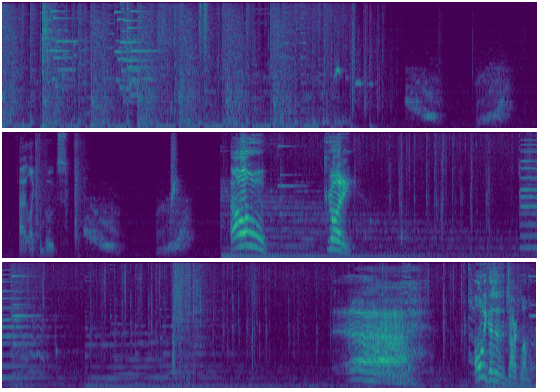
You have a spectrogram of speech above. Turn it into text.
Like the boots. Oh! Goody! Ah! Only because it's a dark level.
